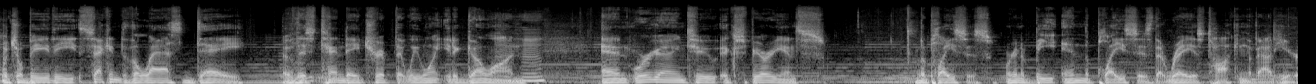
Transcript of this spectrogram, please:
which will be the second to the last day of this 10 day trip that we want you to go on. Mm-hmm. And we're going to experience the places. We're going to be in the places that Ray is talking about here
